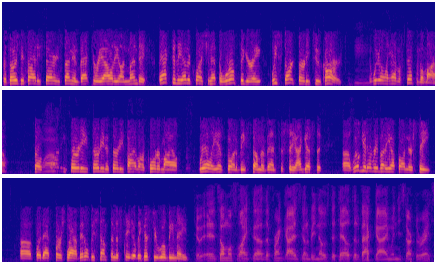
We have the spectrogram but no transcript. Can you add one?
for Thursday, Friday, Saturday, Sunday, and back to reality on Monday. Back to the other question. At the World Figure Eight, we start 32 cars, mm-hmm. and we only have a fifth of a mile. So Wow. starting 30, 30 to 35 on a quarter mile really is going to be some event to see. I guess that uh, we'll get everybody up on their seat uh, for that first lap. It'll be something to see. It'll be history will be made. It, it's almost like uh, the front guy is going to be nose to tail to the back guy when you start the race.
